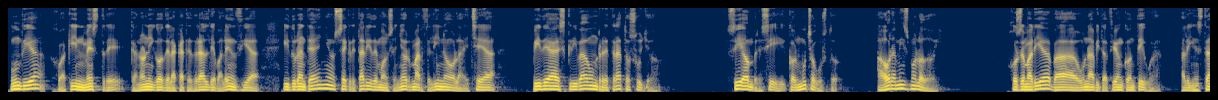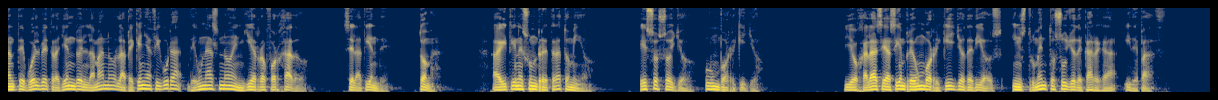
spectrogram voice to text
Un día, Joaquín Mestre, canónigo de la Catedral de Valencia y durante años secretario de Monseñor Marcelino Olaechea, pide a Escribá un retrato suyo. Sí, hombre, sí, con mucho gusto. Ahora mismo lo doy. José María va a una habitación contigua. Al instante vuelve trayendo en la mano la pequeña figura de un asno en hierro forjado. Se la tiende. Toma. Ahí tienes un retrato mío. Eso soy yo, un borriquillo. Y ojalá sea siempre un borriquillo de Dios, instrumento suyo de carga y de paz.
